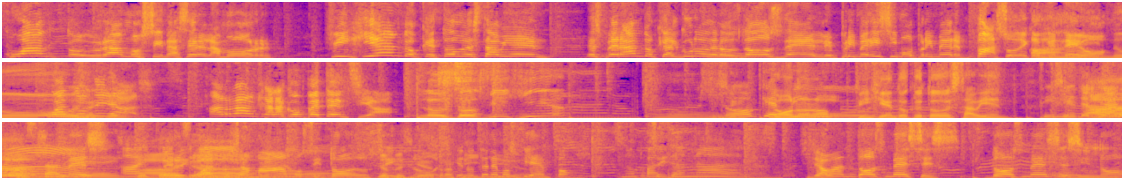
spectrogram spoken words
¿Cuánto duramos sin hacer el amor? Fingiendo que todo está bien. Esperando que alguno de los dos dé el primerísimo primer paso de coqueteo. Ay, no, ¿Cuántos o sea que- días? Arranca la competencia. ¿Los dos fingían? no, que No, no, no. fingi- Fingiendo que todo está bien. fingiendo Ah, que todo está bien. Ay, Pero igual nos amamos y No. todo. Yo sí, no, es que no tenemos tiempo. No Sí, pasa ya. nada. Ya van dos meses, dos meses y no,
